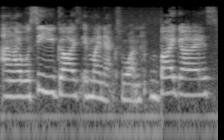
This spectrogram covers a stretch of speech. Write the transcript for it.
And I will see you guys in my next one. Bye guys.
